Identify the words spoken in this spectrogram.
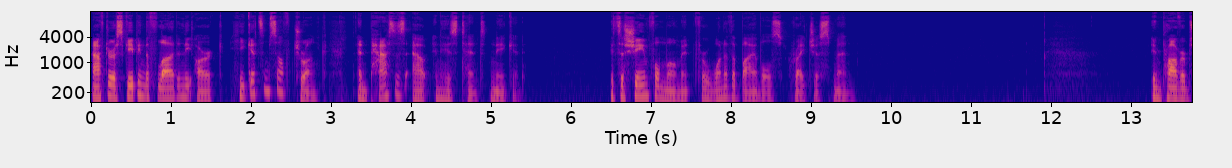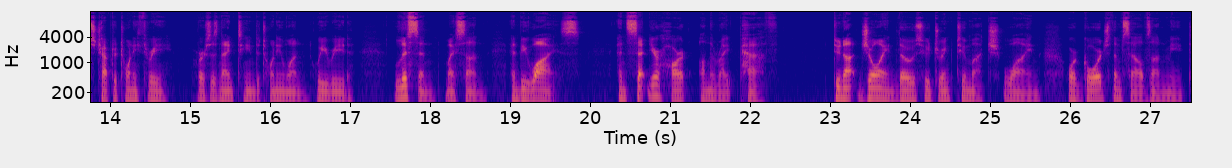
After escaping the flood in the ark, he gets himself drunk and passes out in his tent naked. It's a shameful moment for one of the Bible's righteous men. In Proverbs chapter 23, verses 19 to 21, we read, Listen, my son, and be wise and set your heart on the right path. Do not join those who drink too much wine or gorge themselves on meat,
